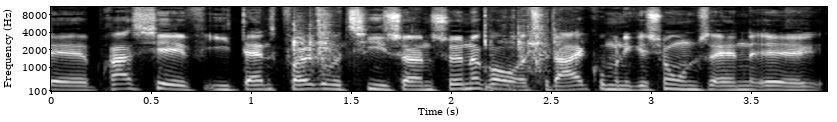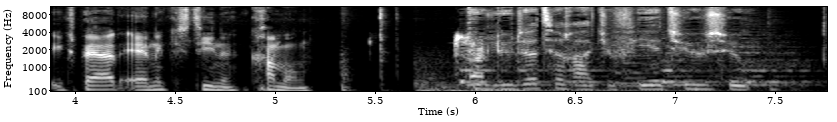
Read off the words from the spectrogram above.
øh, preschef i Dansk Folkeparti, Søren Søndergaard, og til dig, kommunikationsekspert Anne-Christine Kramon. Du lytter til Radio 24 /7.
